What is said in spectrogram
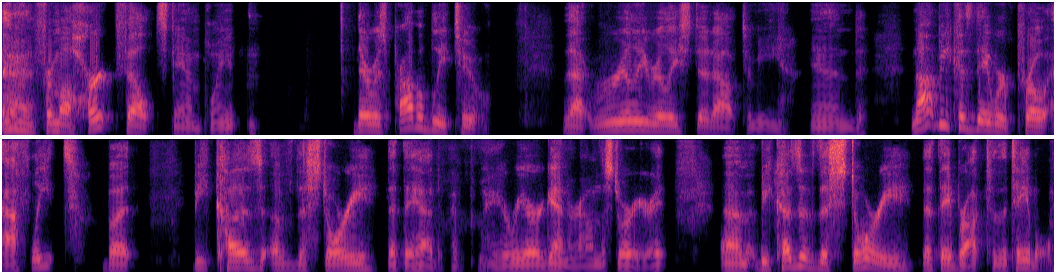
from a heartfelt standpoint, there was probably two that really, really stood out to me. And not because they were pro athletes, but because of the story that they had. Uh, here we are again around the story, right? Um, because of the story that they brought to the table.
